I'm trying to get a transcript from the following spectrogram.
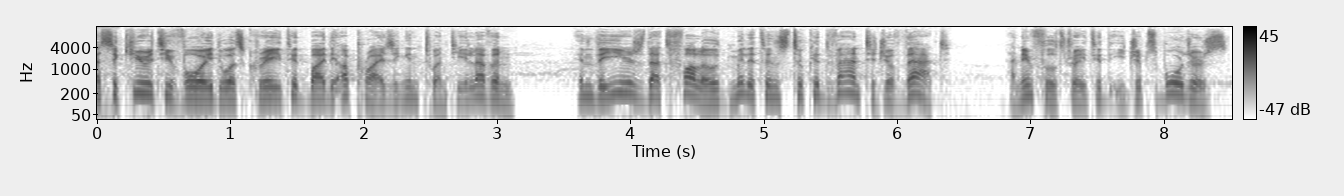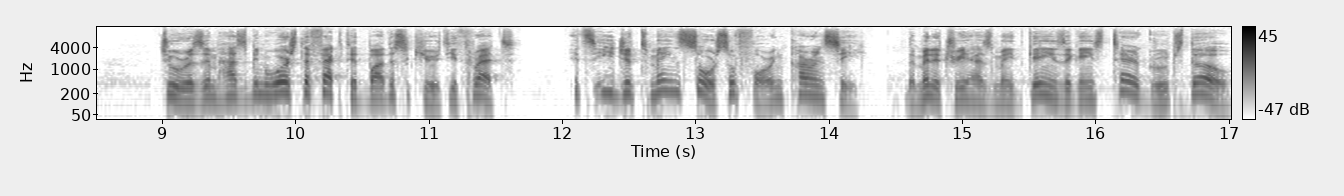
A security void was created by the uprising in 2011. In the years that followed, militants took advantage of that and infiltrated Egypt's borders. Tourism has been worst affected by the security threat. It's Egypt's main source of foreign currency. The military has made gains against terror groups though,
